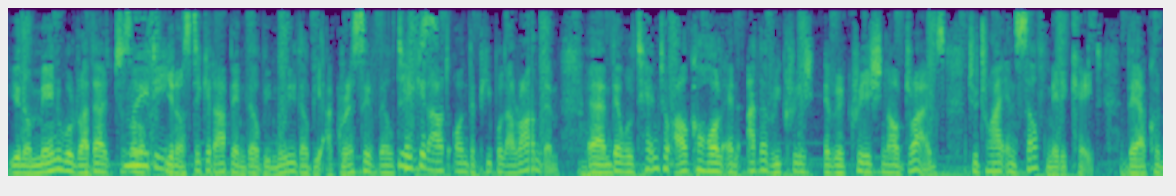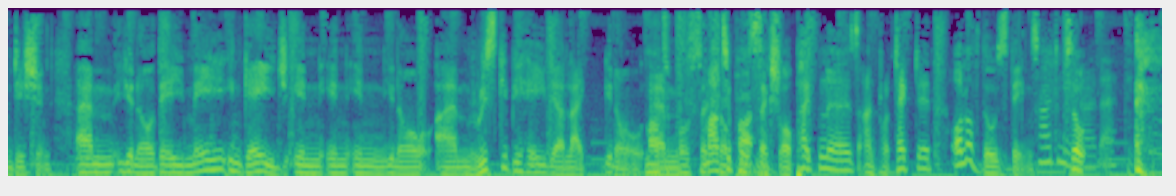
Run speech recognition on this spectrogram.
You know, men will rather just sort of, you know, stick it up and they'll be moody, they'll be aggressive, they'll take Yes. it out on the people around them. Um, they will tend to alcohol and other recre- recreational drugs to try and self-medicate their condition. Um, you know, they may engage in, in, in, you know, um, risky behavior like, you know, Multiple um, sexual multiple partners. sexual partners, unprotected, all of those things. How do you so know that?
